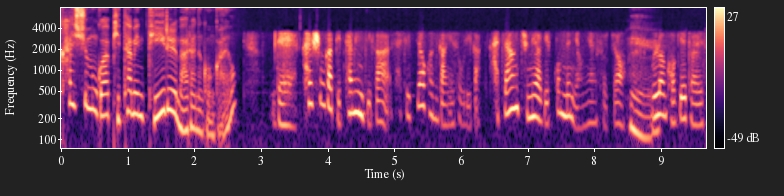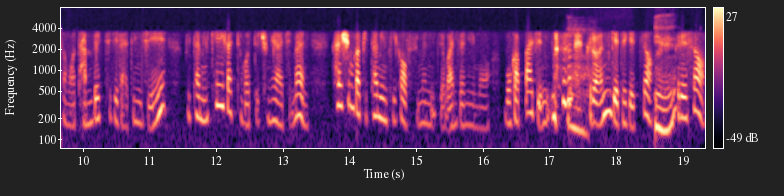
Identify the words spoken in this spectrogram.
칼슘과 비타민 D를 말하는 건가요? 네, 칼슘과 비타민 D가 사실 뼈 건강에서 우리가 가장 중요하게 꼽는 영양소죠. 네. 물론 거기에 더해서 뭐 단백질이라든지 비타민 K 같은 것도 중요하지만 칼슘과 비타민 D가 없으면 이제 완전히 뭐 뭐가 빠진 어. 그런 게 되겠죠. 네. 그래서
